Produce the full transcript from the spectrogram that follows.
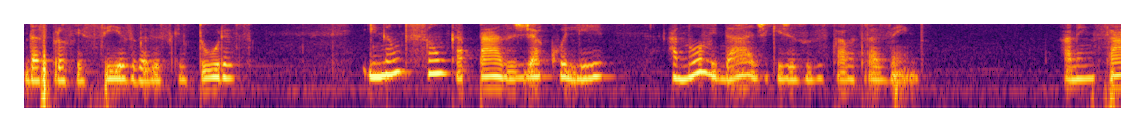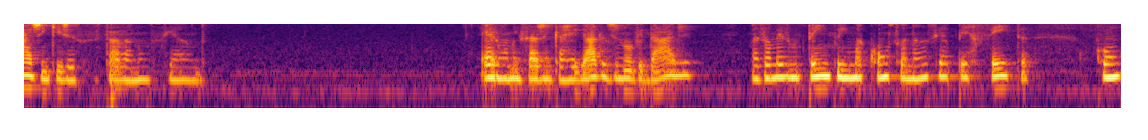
das profecias das escrituras e não são capazes de acolher a novidade que Jesus estava trazendo, a mensagem que Jesus estava anunciando. Era uma mensagem carregada de novidade, mas ao mesmo tempo em uma consonância perfeita com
